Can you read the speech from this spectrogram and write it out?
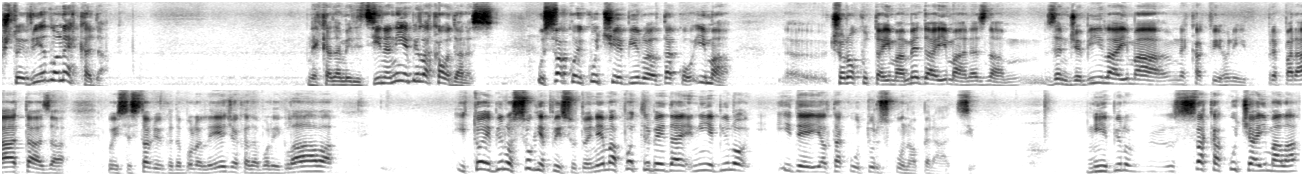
Što je vrijedlo nekada. Nekada medicina nije bila kao danas. U svakoj kući je bilo, je tako, ima čorokuta, ima meda, ima, ne znam, zenđebila, ima nekakvih onih preparata za, koji se stavljaju kada bole leđa, kada boli glava. I to je bilo svugdje prisutno i nema potrebe da nije bilo ide, jel tako, u Tursku na operaciju. Nije bilo, svaka kuća imala,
